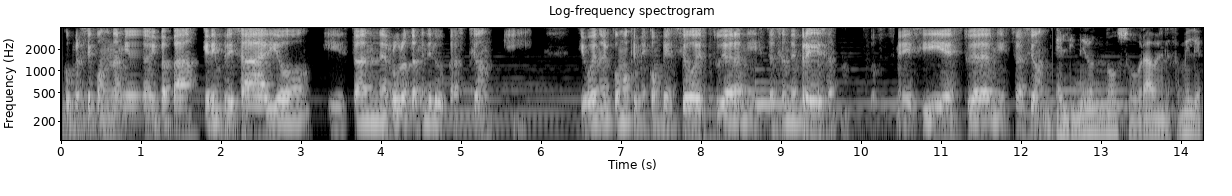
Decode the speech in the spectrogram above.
Conversé con un amigo de mi papá que era empresario y está en el rubro también de la educación y y bueno, él como que me convenció de estudiar administración de empresas. Entonces me decidí a estudiar administración. El dinero no sobraba en la familia,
